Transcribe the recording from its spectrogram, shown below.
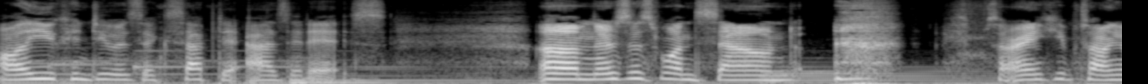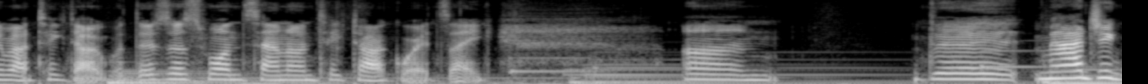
All you can do is accept it as it is. Um, there's this one sound. sorry, I keep talking about TikTok, but there's this one sound on TikTok where it's like, um, the magic.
